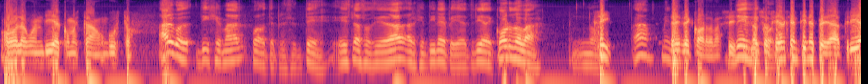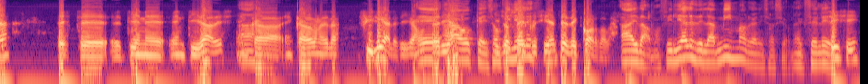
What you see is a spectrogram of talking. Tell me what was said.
Hola, buen día, ¿cómo está? Un gusto. Algo dije mal cuando te presenté, ¿es la Sociedad Argentina de Pediatría de Córdoba? No. Sí, ah, desde Córdoba, sí. la Sociedad Argentina de Pediatría este, eh, tiene entidades en ah. cada, en cada una de las filiales, digamos. Eh, ah, ok, son yo filiales. Soy presidente de Córdoba. Ahí vamos, filiales de la misma organización. Excelente. Sí, sí,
